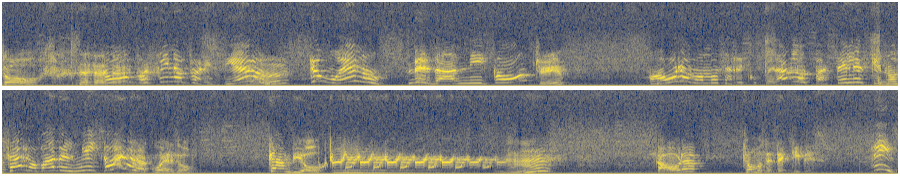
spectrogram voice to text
dos. ¡Oh, por fin aparecieron! ¿Ah? ¡Qué bueno! ¿Verdad, Nico? Sí, Ahora vamos a recuperar los pasteles que nos ha robado el mil de acuerdo. ¡Cambio! ¿Mm? Ahora somos detectives. Sí,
